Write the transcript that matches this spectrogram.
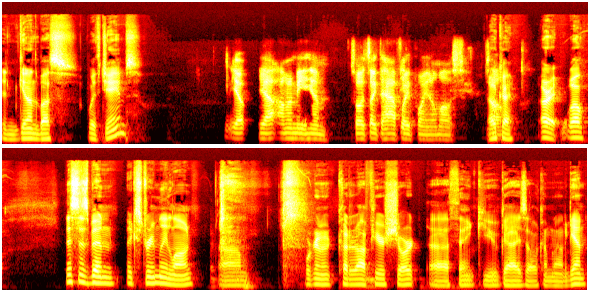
and get on the bus with James. Yep. Yeah, I'm gonna meet him. So it's like the halfway point almost. So, Okay. All right. Well, this has been extremely long. Um, we're gonna cut it off here short. Uh, thank you guys all coming on again,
